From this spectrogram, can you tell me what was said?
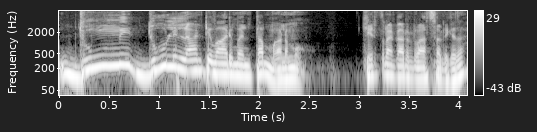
దుమ్మి ధూళి లాంటి వారిమంతా మనము. కీర్తనకారుడు రాస్తాడు కదా?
